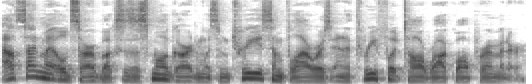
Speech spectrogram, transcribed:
Outside my old Starbucks is a small garden with some trees, some flowers, and a three foot tall rock wall perimeter.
